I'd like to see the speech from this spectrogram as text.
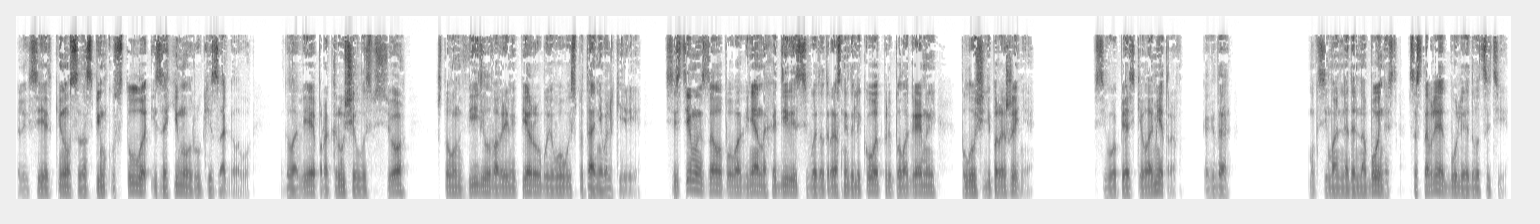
Алексей откинулся на спинку стула и закинул руки за голову. В голове прокручивалось все, что он видел во время первого боевого испытания Валькирии. Системы залпового огня находились в этот раз недалеко от предполагаемой площади поражения. Всего 5 километров, когда максимальная дальнобойность составляет более 20.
